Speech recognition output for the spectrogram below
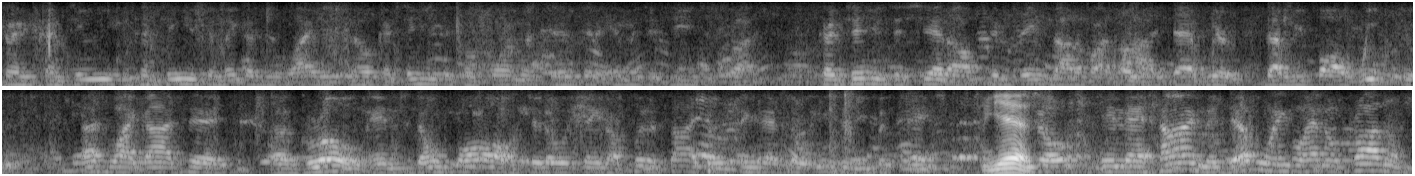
con- continue, continues to make us as white as snow, continues to conform us to, to the image of Jesus Christ, continues to shed off them things out of our lives that we're, that we fall weak to. That's why God said, uh, grow and don't fall to those things or put aside those things that so easily beset you. Yes. So in that time, the devil ain't gonna have no problem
